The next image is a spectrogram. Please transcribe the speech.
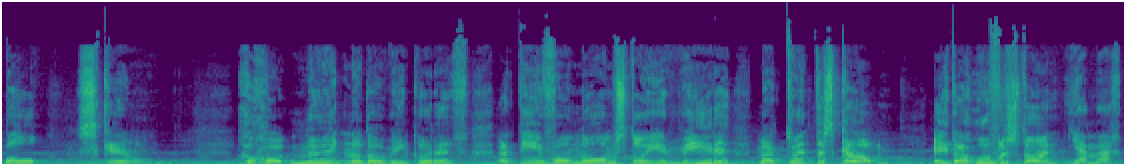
bol schelen. Je gaat nu naar dat winkelrif en tegen van naam sta je hier weer met 20 schapen. Je dat goed verstaan? Ja, maar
